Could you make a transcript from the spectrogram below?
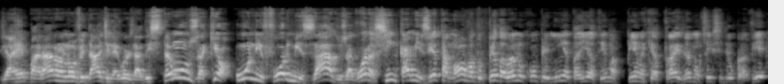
Já repararam a novidade, né, gurizada? Estamos aqui, ó, uniformizados. Agora sim, camiseta nova do Pedalando com Peninha. Tá aí, ó. Tem uma pena aqui atrás, eu não sei se deu pra ver.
